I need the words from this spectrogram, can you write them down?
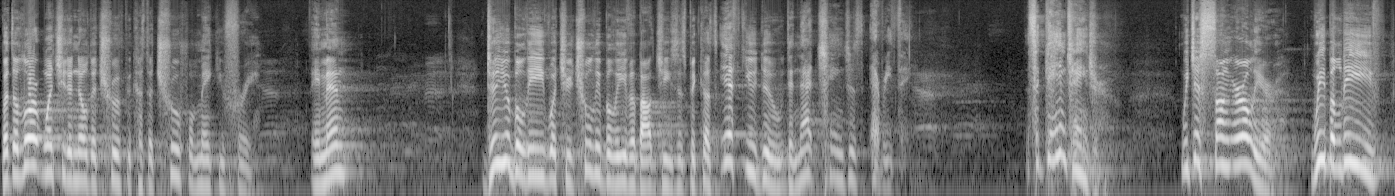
But the Lord wants you to know the truth because the truth will make you free. Amen? Do you believe what you truly believe about Jesus? Because if you do, then that changes everything. It's a game changer. We just sung earlier. We believe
